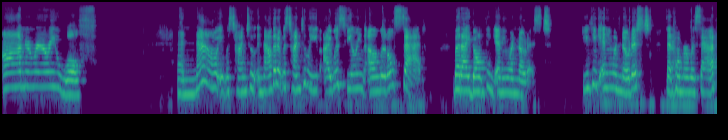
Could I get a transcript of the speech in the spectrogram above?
honorary wolf. And now it was time to, and now that it was time to leave, I was feeling a little sad, but I don't think anyone noticed. Do you think anyone noticed that Homer was sad?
